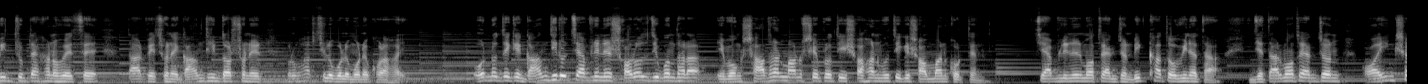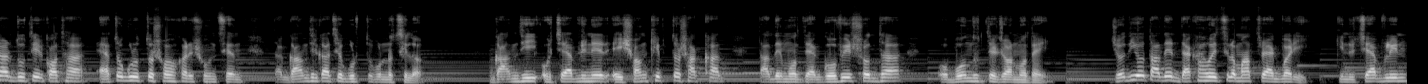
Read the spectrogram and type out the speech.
বিদ্রুপ দেখানো হয়েছে, তার পেছনে গান্ধীর দর্শনের প্রভাব ছিল বলে মনে করা হয়। অন্যদিকে গান্ধীর ও চ্যাপলিনের সরল জীবনধারা এবং সাধারণ মানুষের প্রতি সহানুভূতিকে সম্মান করতেন। চ্যাপলিনের মতো একজন বিখ্যাত অভিনেতা যে তার মতো একজন অহিংসার দূতের কথা এত গুরুত্ব সহকারে শুনছেন তা গান্ধীর কাছে গুরুত্বপূর্ণ ছিল। গান্ধী ও চ্যাপলিনের এই সংক্ষিপ্ত সাক্ষাৎ তাদের মধ্যে এক গভীর শ্রদ্ধা ও বন্ধুত্বের জন্ম দেয়। যদিও তাদের দেখা হয়েছিল মাত্র একবারই, কিন্তু চ্যাপলিন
